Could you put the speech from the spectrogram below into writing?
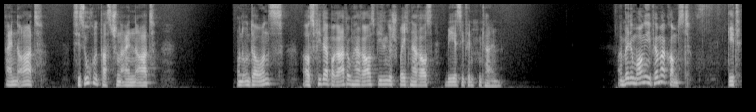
einen Ort. Sie suchen fast schon einen Ort. Und unter uns, aus vieler Beratung heraus, vielen Gesprächen heraus, wehe, sie finden keinen. Und wenn du morgen in die Firma kommst, geht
